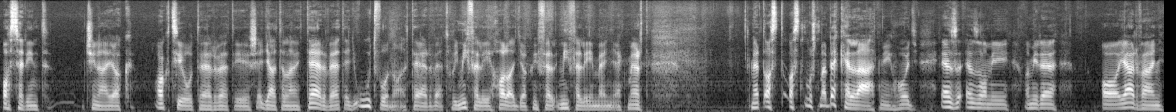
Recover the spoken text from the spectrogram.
azt szerint csináljak akciótervet, és egyáltalán egy tervet, egy útvonal tervet, hogy mifelé haladjak, mifelé, mifelé menjek, mert mert azt, azt most már be kell látni, hogy ez, ez ami, amire a járvány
